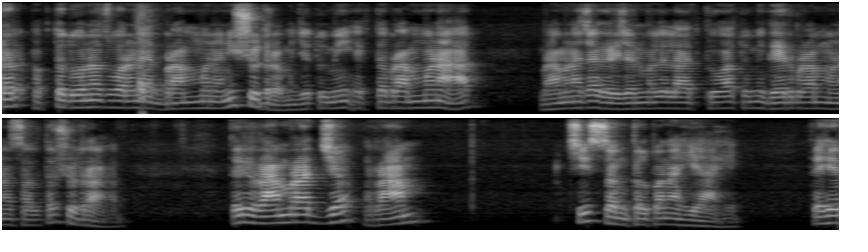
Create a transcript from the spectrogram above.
तर फक्त दोनच वर्ण आहेत ब्राह्मण आणि शूद्र. म्हणजे तुम्ही एक तर ब्राह्मण आहात ब्राह्मणाच्या घरी जन्मलेला आहात किंवा तुम्ही गैरब्राह्मण असाल तर शूद्र आहात. तरी रामराज्य रामची संकल्पना ही आहे. तर हे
